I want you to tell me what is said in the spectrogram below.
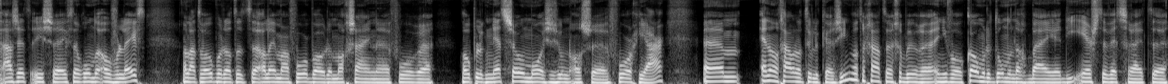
AZ is, heeft een ronde overleefd. Maar laten we hopen dat het alleen maar voorbode mag zijn voor hopelijk net zo'n mooi seizoen als vorig jaar. Um, en dan gaan we natuurlijk zien wat er gaat gebeuren. In ieder geval komende donderdag bij die eerste wedstrijd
